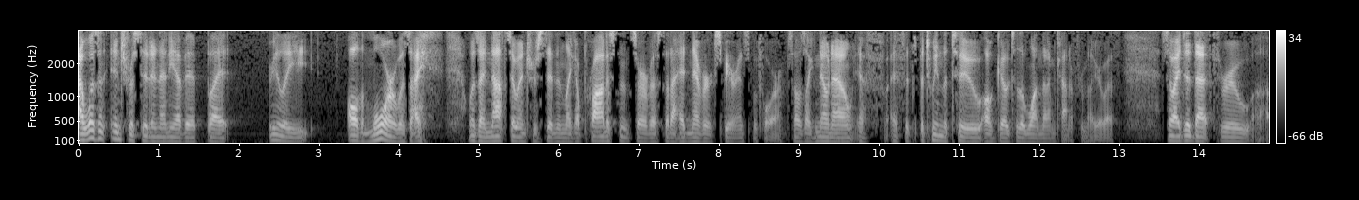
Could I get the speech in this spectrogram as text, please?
I wasn't interested in any of it, but really all the more was I was I not so interested in like a Protestant service that I had never experienced before. So I was like, no, no. If if it's between the two, I'll go to the one that I'm kind of familiar with. So I did that through uh,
